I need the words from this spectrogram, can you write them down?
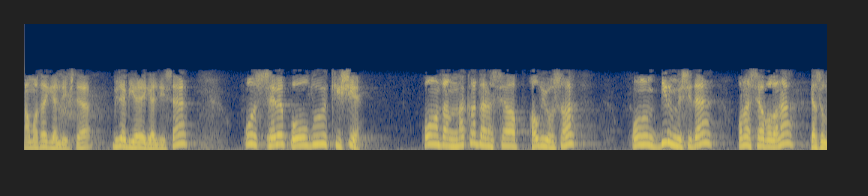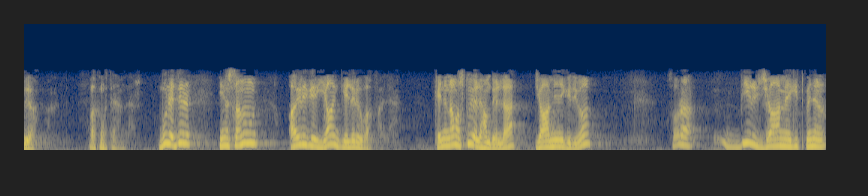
namaza geldi işte güzel bir yere geldiyse o sebep olduğu kişi o anda ne kadar sevap alıyorsa onun bir misli de ona sevap olana yazılıyor. Bakın muhtemelenler. Bu nedir? İnsanın ayrı bir yan geliri var böyle. Kendi namaz kılıyor elhamdülillah. Camiye gidiyor. Sonra bir camiye gitmenin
